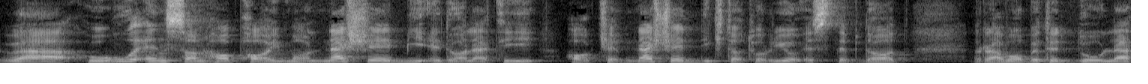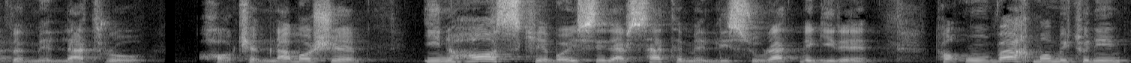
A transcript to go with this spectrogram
و حقوق انسان ها پایمال نشه بیعدالتی حاکم نشه دیکتاتوری و استبداد روابط دولت و ملت رو حاکم نباشه. این هاست که بایستی در سطح ملی صورت بگیره. تا اون وقت ما می‌تونیم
